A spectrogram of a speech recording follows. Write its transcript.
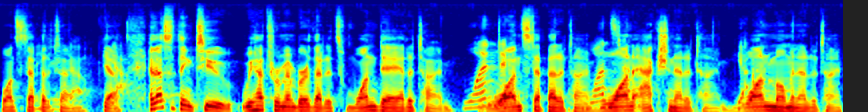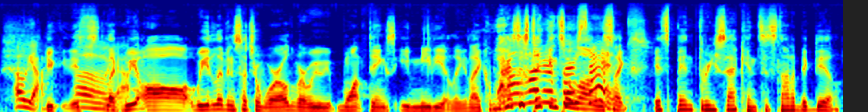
one step at a time. Yeah. Yeah. And that's the thing too. We have to remember that it's one day at a time. One day. One step at a time. One One, action at a time. Yeah. One moment at a time. oh yeah You, it's Oh, like we all we live in such a world where we want things immediately. Like, why is this taking so long? It's like it's been three seconds. It's not a big deal.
